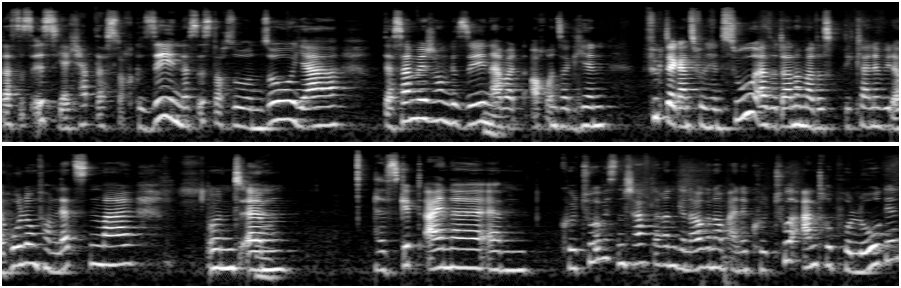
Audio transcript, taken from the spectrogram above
dass es ist. Ja, ich habe das doch gesehen, das ist doch so und so, ja, das haben wir schon gesehen, mhm. aber auch unser Gehirn fügt da ganz viel hinzu. Also da nochmal die kleine Wiederholung vom letzten Mal. Und ähm, ja. es gibt eine ähm, Kulturwissenschaftlerin, genau genommen eine Kulturanthropologin,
